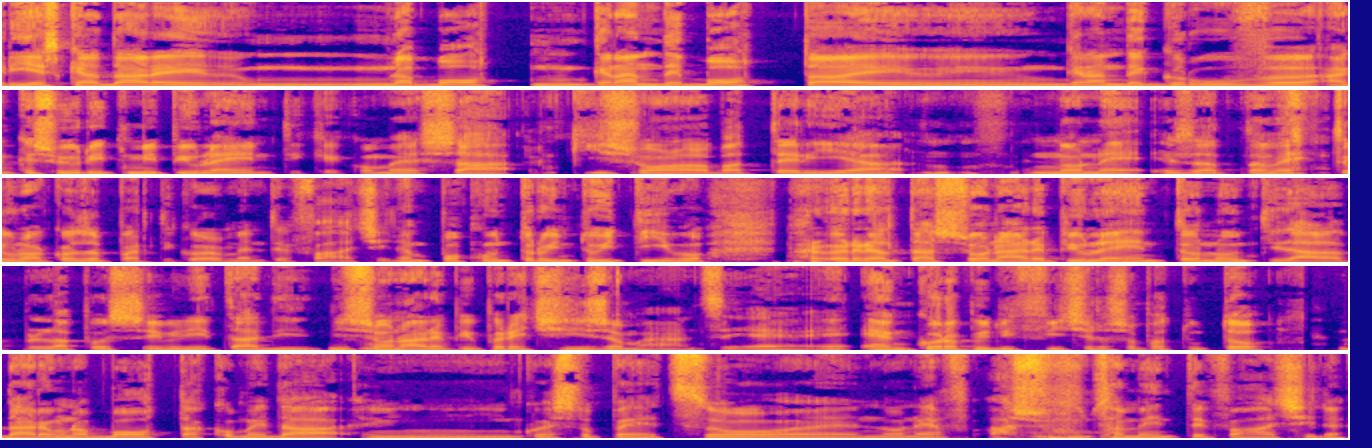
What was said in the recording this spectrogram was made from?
riesca a dare una bot, un grande botta e un grande groove anche sui ritmi più lenti, che come sa chi suona la batteria non è esattamente una cosa particolarmente facile, è un po' controintuitivo, però in realtà suonare più lento non ti dà la, la possibilità di, di, suonare più preciso, ma anzi è, è, ancora più difficile, soprattutto dare una botta come dà in, in questo pezzo eh, non è assolutamente facile.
